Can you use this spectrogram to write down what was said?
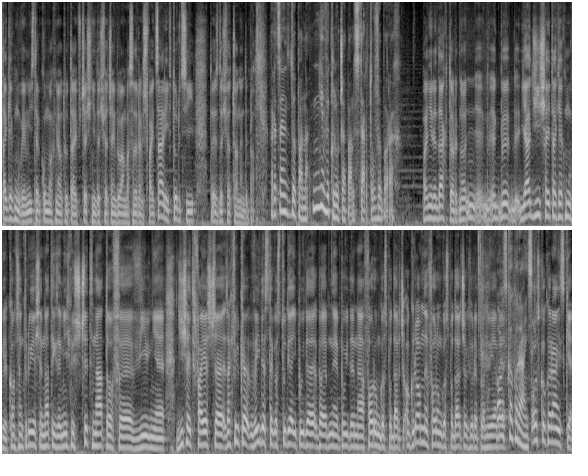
Tak jak mówię, minister Kumoch miał tutaj wcześniej doświadczenie, był ambasadorem w Szwajcarii, w Turcji. To jest doświadczony dyplomat. Wracając do pana, nie wyklucza pan startu w wyborach. Pani redaktor, no jakby ja dzisiaj, tak jak mówię, koncentruję się na tych, mieliśmy szczyt NATO w, w Wilnie. Dzisiaj trwa jeszcze, za chwilkę wyjdę z tego studia i pójdę, e, pójdę na forum gospodarcze, ogromne forum gospodarcze, które planujemy. Polsko-koreańskie. Polsko-koreańskie.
